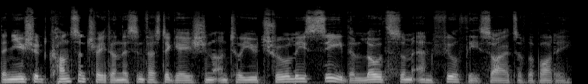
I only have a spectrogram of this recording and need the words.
then you should concentrate on this investigation until you truly see the loathsome and filthy sides of the body.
